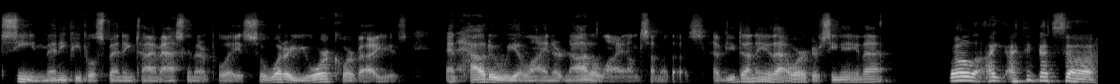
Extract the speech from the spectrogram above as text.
seen many people spending time asking their employees. So, what are your core values, and how do we align or not align on some of those? Have you done any of that work or seen any of that? Well, I, I think that's uh,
